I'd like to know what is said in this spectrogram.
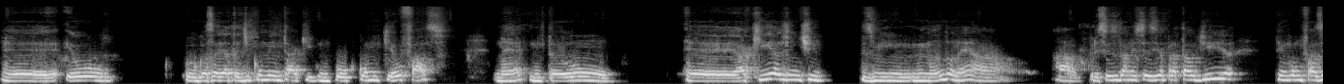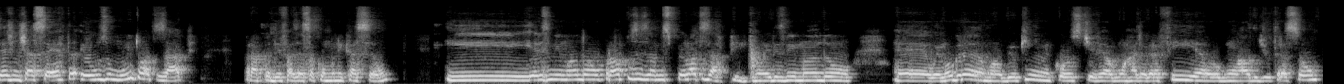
É, eu, eu gostaria até de comentar aqui um pouco como que eu faço, né? Então, é, aqui a gente eles me, me mandam, né? A, a, preciso da anestesia para tal dia, tem como fazer, a gente acerta. Eu uso muito o WhatsApp para poder fazer essa comunicação. E eles me mandam próprios exames pelo WhatsApp. Então, eles me mandam é, o hemograma, o bioquímico, se tiver alguma radiografia, algum laudo de ultrassom.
